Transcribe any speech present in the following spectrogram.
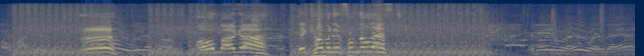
Oh my goodness. Ugh! Oh, here they go. Oh my God! They're coming in from the left. They're coming from everywhere, man.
